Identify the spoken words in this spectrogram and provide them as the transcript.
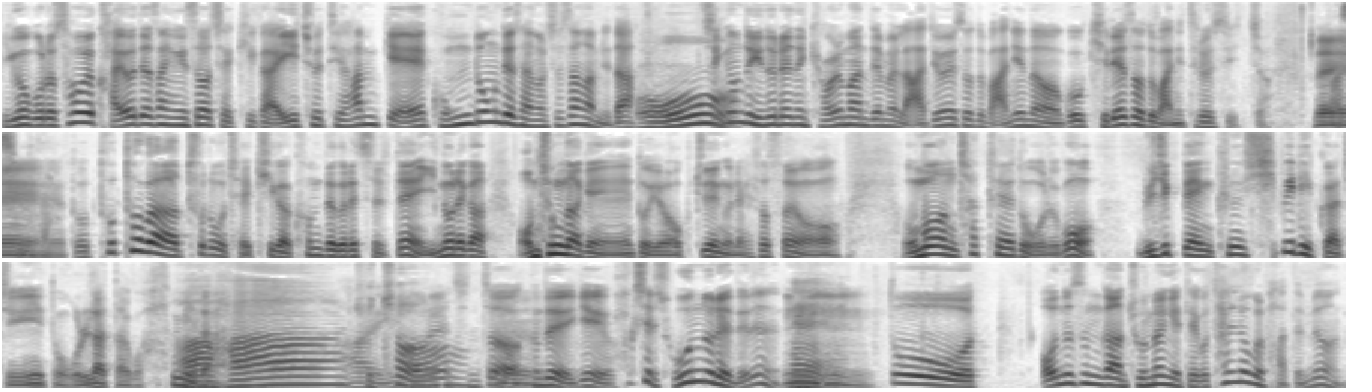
이 곡으로 서울 가요대상에서 젝키가 H.O.T와 함께 공동 대상을 수상합니다. 오. 지금도 이 노래는 겨울만 되면 라디오에서도 많이 나오고 길에서도 많이 들을 수 있죠. 네. 맞습니다. 또 토토가 2로 젝키가 컴백을 했을 때 이 노래가 엄청나게 또 역주행을 했었어요. 음원 차트에도 오르고 뮤직뱅크 11위까지 또 올랐다고 합니다. 아하, 아, 이 좋죠. 노래 진짜. 네. 근데 이게 확실히 좋은 노래들은 네. 음. 또 어느 순간 조명이 되고 탄력을 받으면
